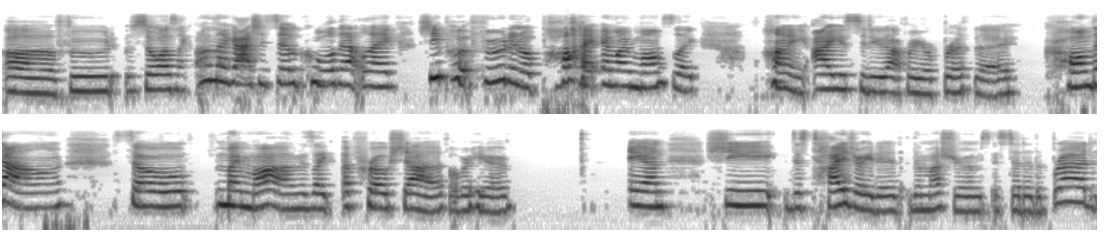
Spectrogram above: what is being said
uh, food. So I was like, oh my gosh, it's so cool that like she put food in a pot, and my mom's like, honey, I used to do that for your birthday. Calm down. So my mom is like a pro chef over here. and she dehydrated the mushrooms instead of the bread,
